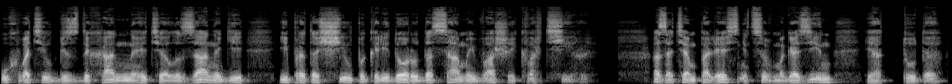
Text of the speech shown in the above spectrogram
ухватил бездыханное тело за ноги и протащил по коридору до самой вашей квартиры, а затем по лестнице в магазин и оттуда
